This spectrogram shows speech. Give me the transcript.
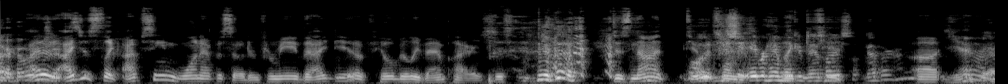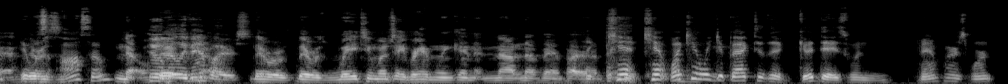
I, don't, I just like I've seen one episode, and for me, the idea of hillbilly vampires just does not do Well, it did for you see me. Abraham Like, Lincoln Vampires? Vampire Hunter? Uh, yeah, Yeah, it there was, was- awesome. No, Hillbilly there- no. vampires. There was there was way too much Abraham Lincoln and not enough vampire Like, hunting. can't can't why can't we get back to the good days when vampires weren't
